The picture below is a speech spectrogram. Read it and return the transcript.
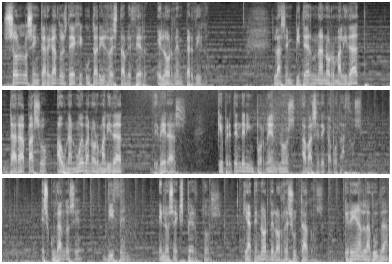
son los encargados de ejecutar y restablecer el orden perdido. La sempiterna normalidad dará paso a una nueva normalidad de veras que pretenden imponernos a base de capotazos escudándose, dicen, en los expertos que a tenor de los resultados crean la duda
